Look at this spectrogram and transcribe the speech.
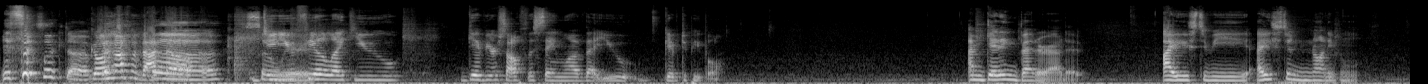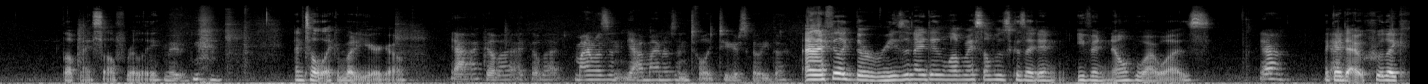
It's so fucked up. Going off of that, though, ah, so do you weird. feel like you give yourself the same love that you give to people? I'm getting better at it. I used to be. I used to not even love myself really Mood. until like about a year ago. yeah, I feel that. I feel that. Mine wasn't. Yeah, mine wasn't until like two years ago either. And I feel like the reason I didn't love myself was because I didn't even know who I was. Yeah. Like Yeah. I d- who like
